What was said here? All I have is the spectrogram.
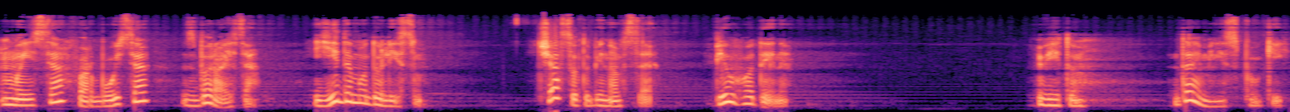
мийся, фарбуйся, збирайся. Їдемо до лісу. Часу тобі на все півгодини. Віто, дай мені спокій.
